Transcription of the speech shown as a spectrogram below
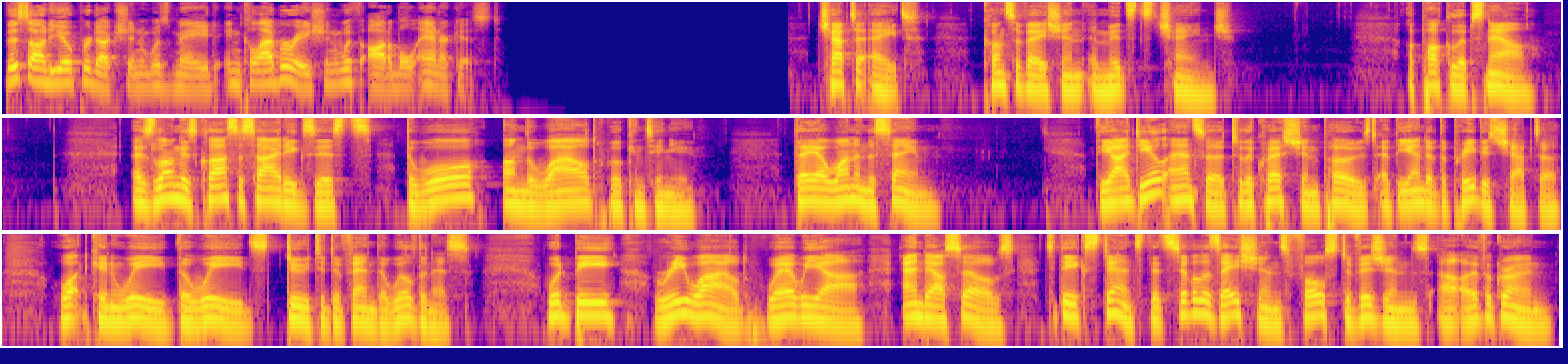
This audio production was made in collaboration with Audible Anarchist. Chapter 8 Conservation Amidst Change. Apocalypse Now. As long as class society exists, the war on the wild will continue. They are one and the same. The ideal answer to the question posed at the end of the previous chapter, what can we, the weeds, do to defend the wilderness? Would be rewild where we are and ourselves to the extent that civilization's false divisions are overgrown.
